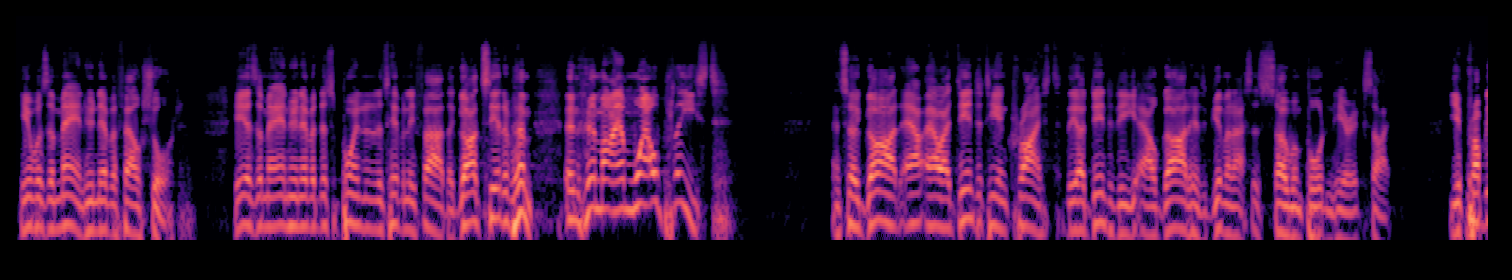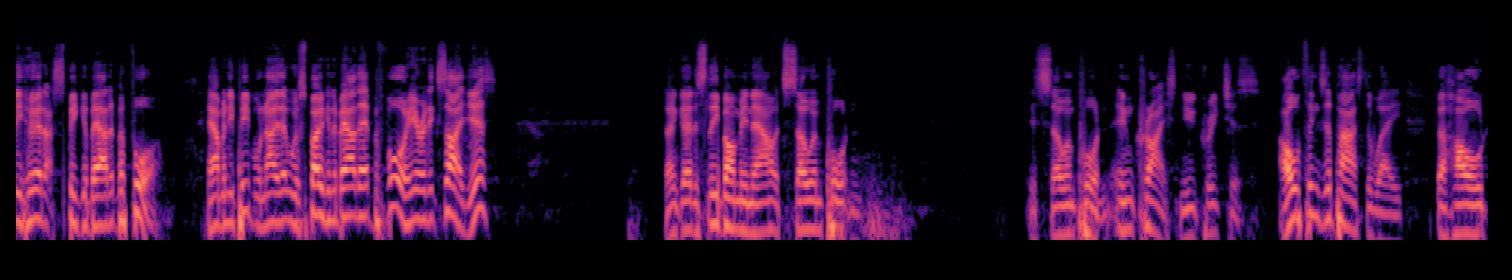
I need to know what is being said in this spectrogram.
here was a man who never fell short. Here's a man who never disappointed his heavenly Father. God said of him, In him I am well pleased. And so, God, our, our identity in Christ, the identity our God has given us, is so important here at Excite. You've probably heard us speak about it before. How many people know that we've spoken about that before here at Excite? Yes? Don't go to sleep on me now. It's so important. It's so important. In Christ, new creatures. Old things are passed away. Behold,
